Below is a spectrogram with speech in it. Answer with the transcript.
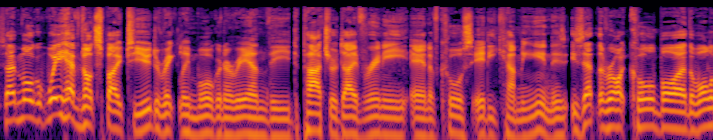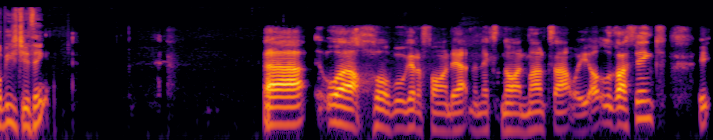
So, Morgan, we have not spoke to you directly, Morgan, around the departure of Dave Rennie and, of course, Eddie coming in. Is, is that the right call by the Wallabies, do you think? Uh, well, we're going to find out in the next nine months, aren't we? Oh, look, I think it,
